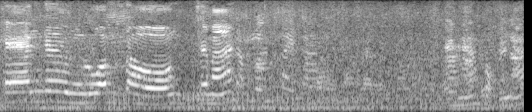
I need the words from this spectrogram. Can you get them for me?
แพงหนึ่งรวมสองใช่ไหมรวมใส่จ้าอ่าฮะบอกด้วยนะ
